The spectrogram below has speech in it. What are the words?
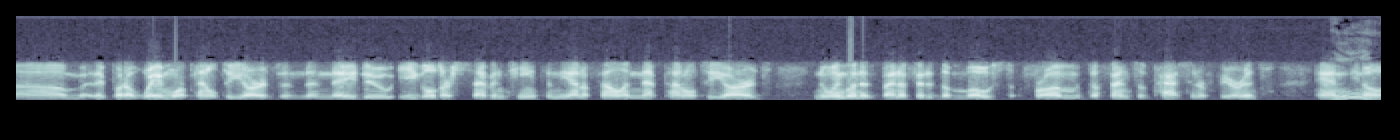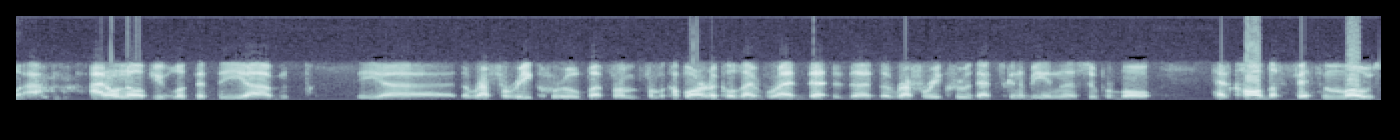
um, they put up way more penalty yards than, than they do. Eagles are 17th in the NFL in net penalty yards. New England has benefited the most from defensive pass interference, and you know I, I don't know if you've looked at the um, the uh, the referee crew, but from from a couple articles I've read, that the the referee crew that's going to be in the Super Bowl has called the fifth most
